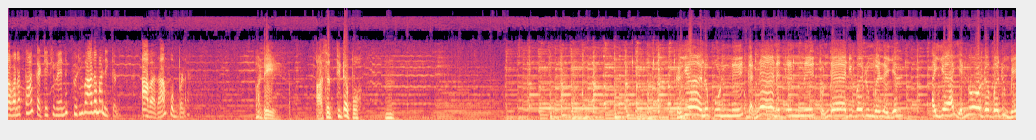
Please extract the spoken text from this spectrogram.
அவனைத்தான் கட்டிக்குவேன்னு பிடிவாதமா நிக்கணும். அவதான் பொம்பளை. பாட்டி அசத்திட்ட போ. கல்யாண பொண்ணு கண்ணான கண்ணு கொண்டாடி வரும் வளையல் ஐயா என்னோட வருமே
